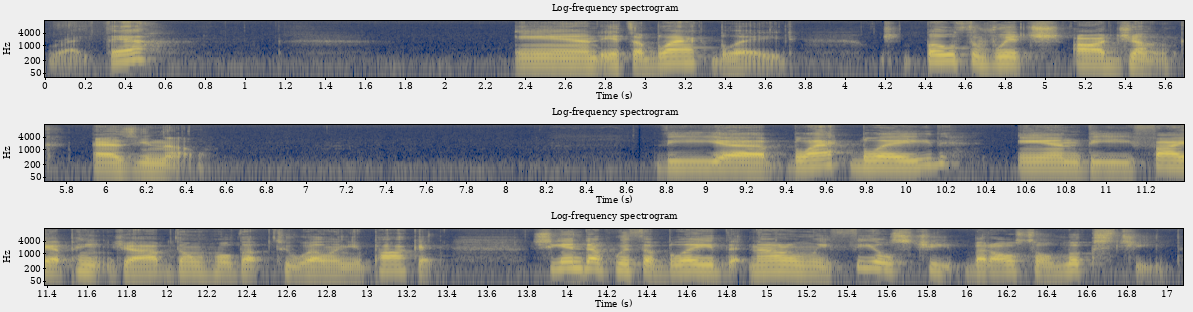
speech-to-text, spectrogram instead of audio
Right there. And it's a black blade, both of which are junk, as you know. The uh, black blade and the fire paint job don't hold up too well in your pocket, so you end up with a blade that not only feels cheap, but also looks cheap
